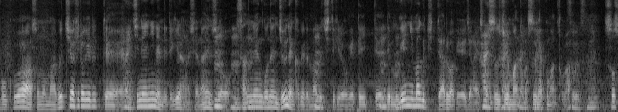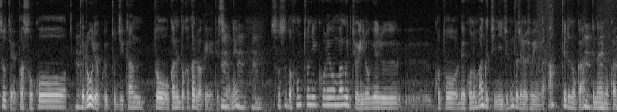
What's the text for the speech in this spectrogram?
僕はその間口を広げるってはい。1年2年でできる話じゃないんですよ、うんうんうん3年5年10年かけて間口って広げていって、で無限に間口ってあるわけじゃないですか、はい数十万とはいか数百万とか、そうでするとやっぱそこって労力と時間とお金とかかるわけですよね、そうすると本当にこれを間口を広げることでこの間口に自分たちの商品が合ってるのかうん合ってないのかっ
